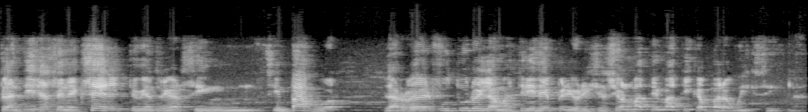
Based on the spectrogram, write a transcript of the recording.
plantillas en Excel, te voy a entregar sin, sin password, la rueda del futuro y la matriz de priorización matemática para Wix Signal.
